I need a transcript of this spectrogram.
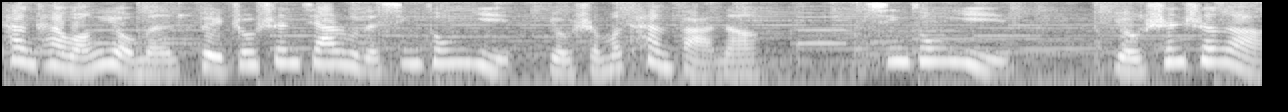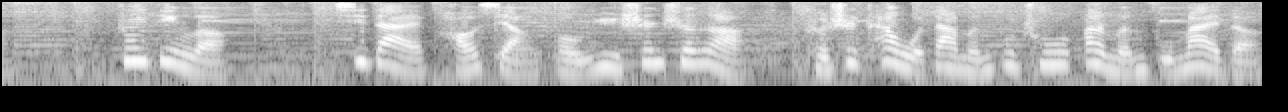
看看网友们对周深加入的新综艺有什么看法呢？新综艺有深深啊，追定了，期待，好想偶遇深深啊！可是看我大门不出二门不迈的，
